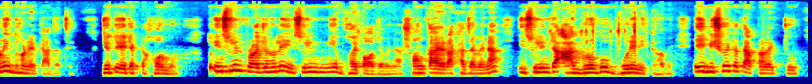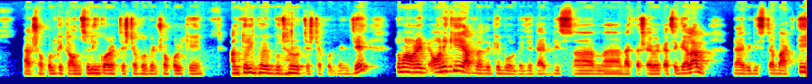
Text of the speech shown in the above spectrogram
অনেক ধরনের কাজ আছে, যেহেতু এটা একটা হরমোন। তো ইনসুলিন প্রয়োজন হলে ইনসুলিন নিয়ে ভয় পাওয়া যাবে না, শঙ্কায় রাখা যাবে না। ইনসুলিনটা আগ্রহ ভরে নিতে হবে। এই বিষয়টাতে আপনারা একটু সকলকে কাউন্সেলিং করার চেষ্টা করবেন, সকলকে আন্তরিকভাবে বোঝানোর চেষ্টা করবেন যে তোমার অনেক, অনেকেই আপনাদেরকে বলবে যে ডায়াবেটিস ডাক্তার সাহেবের কাছে গেলাম ডায়াবেটিসটা বাড়তি,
